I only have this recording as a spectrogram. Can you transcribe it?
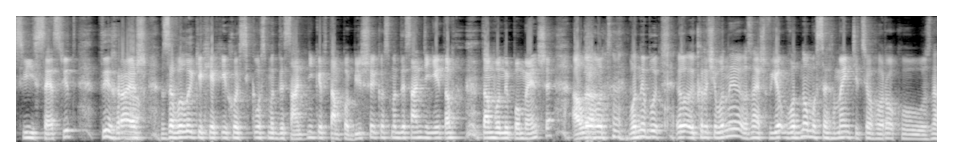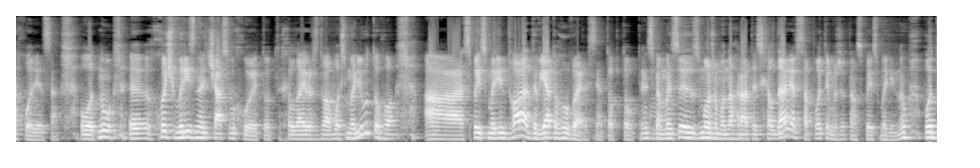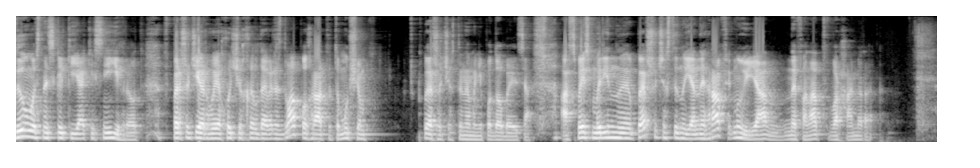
свій всесвіт. Ти граєш да. за великих якихось космодесантників, там побільше космодесантників, там там вони поменше. Але да. от вони будуть е, коротше, вони знаєш, в одному сегменті цього року знаходяться. От, ну, е, Хоч в різний час виходить. От Helldivers 2 8 лютого, а Space Marine 2 9 вересня. Тобто, в принципі, ми зможемо награти з Helldivers, а потім вже там Space Marine. Ну, подивимось, наскільки якісні ігри. От В першу чергу я хочу Helldivers 2 пограти, тому що. Перша частина мені подобається. А Space Marine першу частину я не грав, ну і я не фанат Вархаммера.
